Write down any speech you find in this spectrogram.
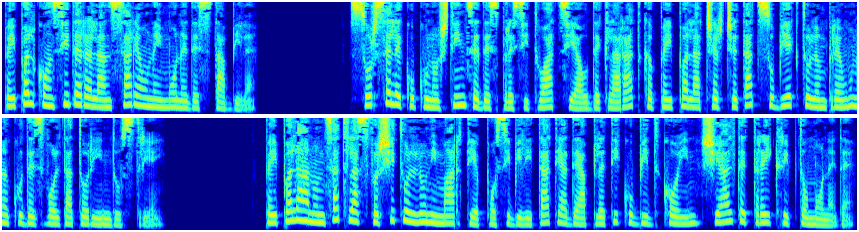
PayPal consideră lansarea unei monede stabile. Sursele cu cunoștințe despre situație au declarat că PayPal a cercetat subiectul împreună cu dezvoltatorii industriei. PayPal a anunțat la sfârșitul lunii martie posibilitatea de a plăti cu Bitcoin și alte trei criptomonede.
